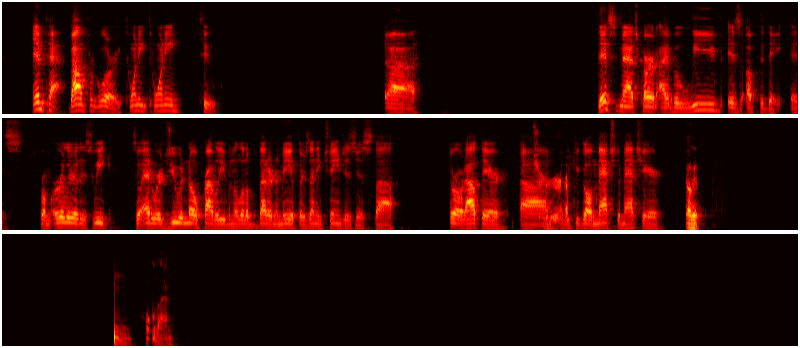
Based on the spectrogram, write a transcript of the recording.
Impact Bound for Glory 2022. Uh, this match card, I believe, is up to date. It's from earlier this week. So, Edwards, you would know probably even a little better than me. If there's any changes, just uh, throw it out there. Uh, Sure. We could go match to match here. Okay. Hmm, hold on.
